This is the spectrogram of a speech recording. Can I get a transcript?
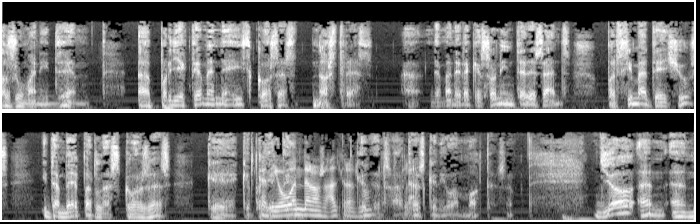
els humanitzem, eh, projectem en ells coses nostres, eh, de manera que són interessants per si mateixos i també per les coses que, que, projectem, diuen de nosaltres, que no? de nosaltres, que diuen moltes. No? Jo, en, en,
